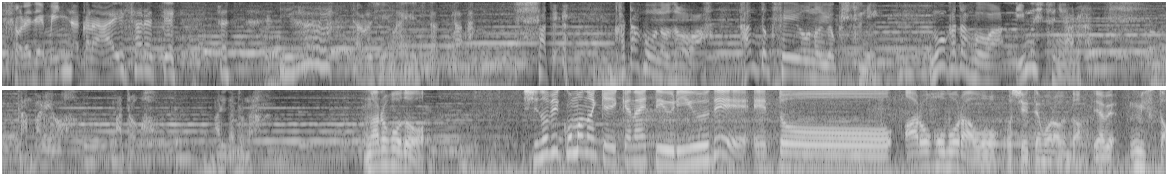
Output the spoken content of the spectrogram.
それでみんなから愛されて。いやー楽しい毎日だった。さて片方の像は監督専用の浴室にもう片方は医務室にある。頑張れよ。あとありがとな。なるほど。忍び込まなきゃいけないっていう理由でえっとアロホモラを教えてもらうんだ。やべミスった。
